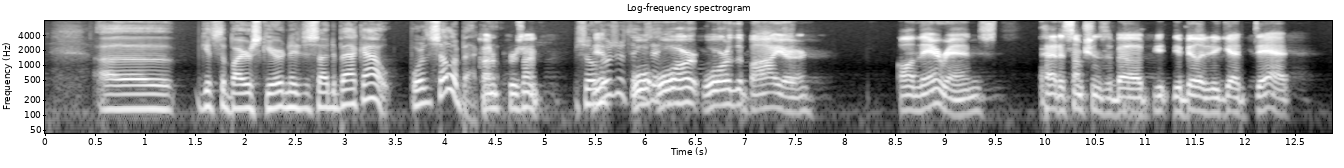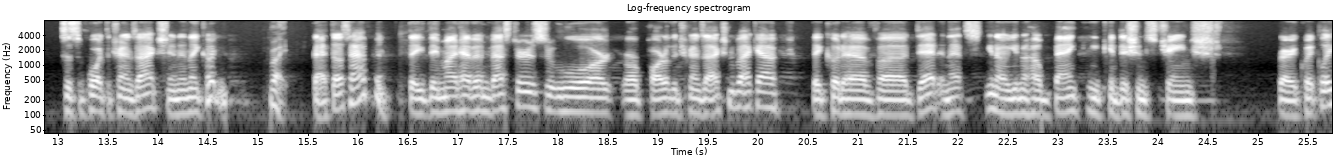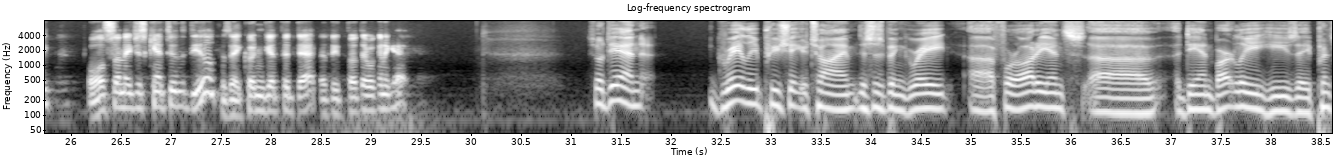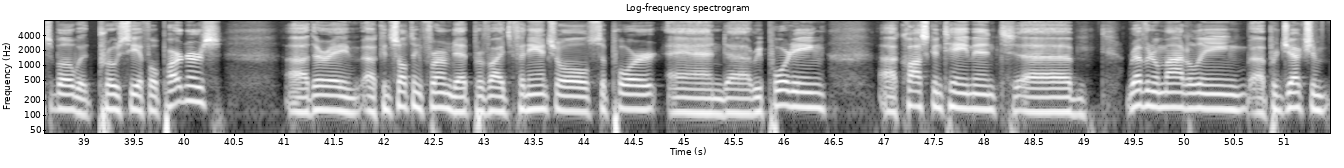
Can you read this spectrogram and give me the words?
uh, gets the buyer scared and they decide to back out or the seller back 100%. Out. So yeah. those are things or, or, you- or the buyer on their ends had assumptions about the ability to get debt to support the transaction and they couldn't. Right. That does happen. They they might have investors who are are part of the transaction back out. They could have uh, debt, and that's you know you know how banking conditions change very quickly. All of a sudden, they just can't do the deal because they couldn't get the debt that they thought they were going to get. So Dan, greatly appreciate your time. This has been great uh, for audience. Uh, Dan Bartley, he's a principal with Pro CFO Partners. Uh, they're a, a, consulting firm that provides financial support and uh, reporting, uh, cost containment, uh, revenue modeling, projection,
